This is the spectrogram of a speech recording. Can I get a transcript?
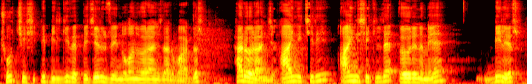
çok çeşitli bilgi ve beceri düzeyinde olan öğrenciler vardır. Her öğrenci aynı içeriği aynı şekilde öğrenemeye bilir.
